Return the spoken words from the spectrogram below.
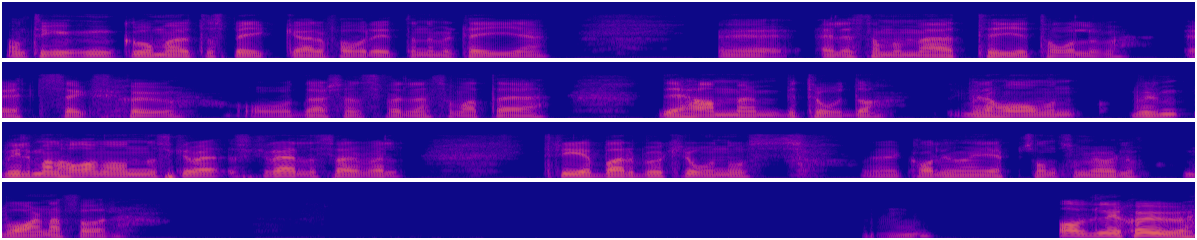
Antingen går man ut och spikar favoriten nummer 10 eh, eller man med 10, 12, 1, 6, 7 och där känns det väl som att det, det är hammaren betrodda. Vill, ha, vill, vill man ha någon skräll, skräll så är det väl tre Barbro Kronos, eh, Carl Johan Jeppsson som jag vill varna för. Mm. Avdelning 7,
